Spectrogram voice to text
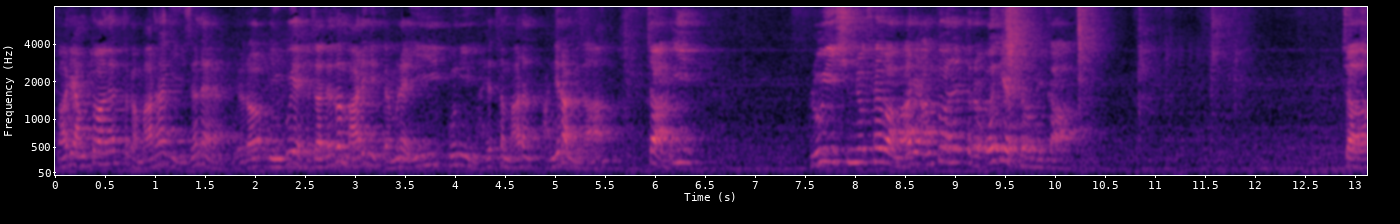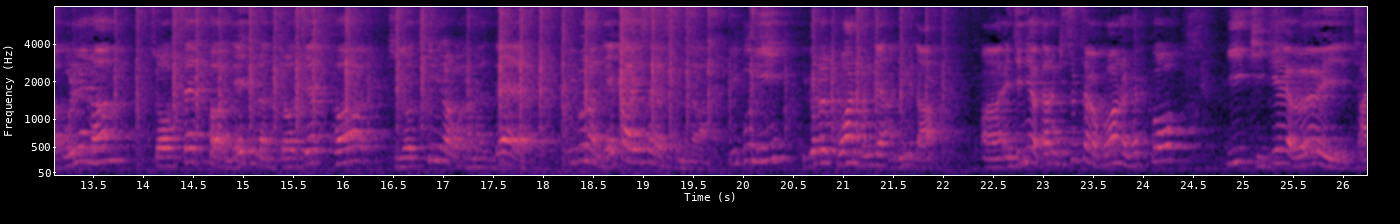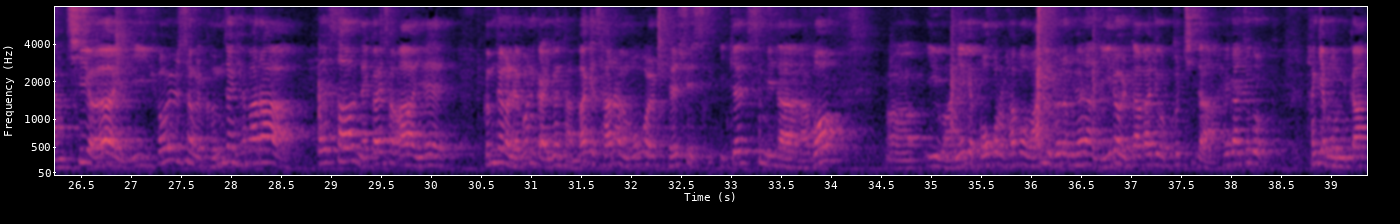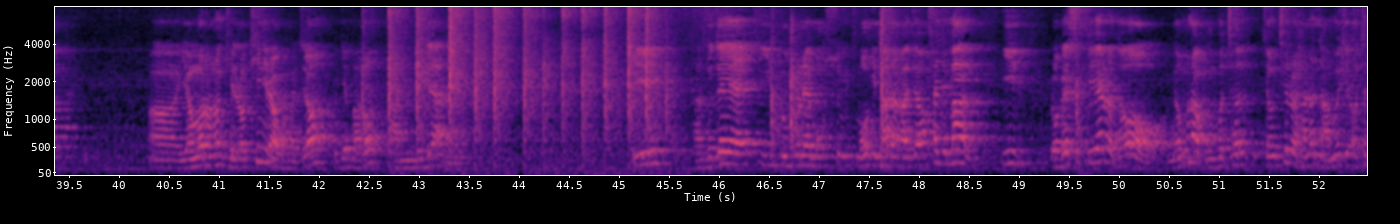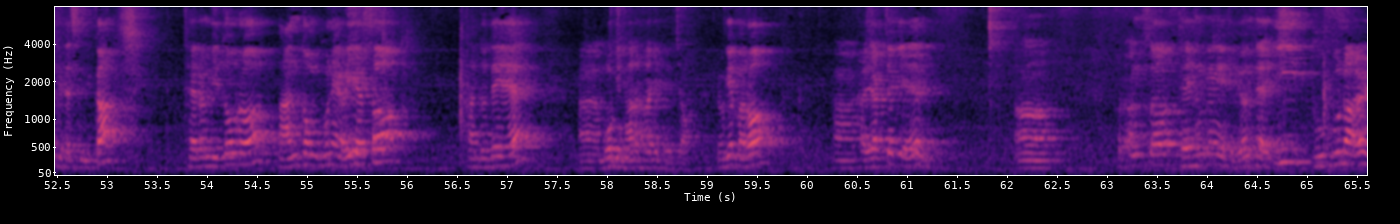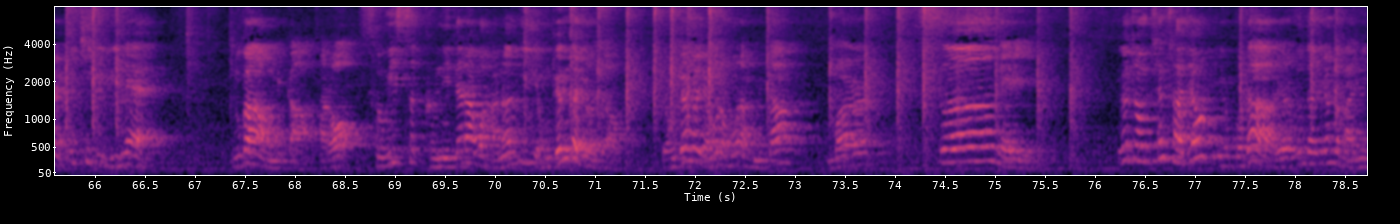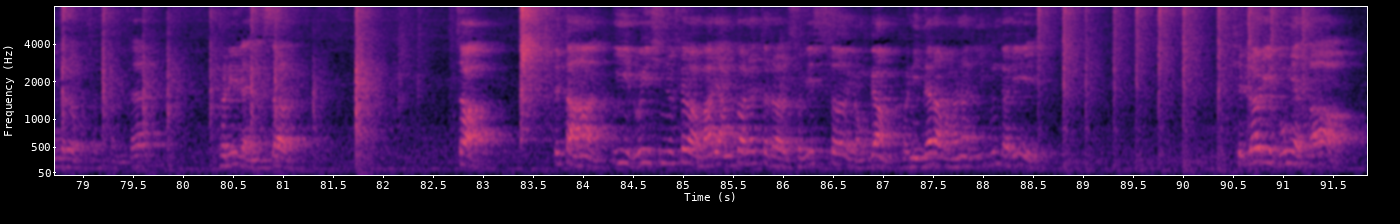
마리 앙투아네트가 말하기 이전에 여러 인구에 회자되던 말이기 때문에 이 분이 했던 말은 아니랍니다. 자, 이 루이 16세와 마리 앙투아네트를 어디에 세웁니까? 자, 원래는 조세프 내지는 조제프 기오틴이라고 하는데 이분은 내과 의사였습니다. 이분이 이거를 고안한 게 아닙니다. 어, 엔지니어 다른 기술자가 고안을 했고 이 기계의 장치의 이 효율성을 검증해봐라 해서 내과에서 아 예 검증을 해보니까 이건 단박에 사람의 목을 댈수 있겠습니다 라고 어, 이 왕에게 보고를 하고 왕이 그러면 이름을 따가지고 붙이자 해가지고 한 게 뭡니까? 어, 영어로는 길로틴이라고 하죠. 그게 바로 단두대 아닙니까? 이 단두대의 이 부분의 목수, 목이 날아가죠. 하지만 이 로베스피에로도 너무나 공포 정치를 하는 나머지 어떻게 됐습니까? 테르미도르 반동군에 의해서 단두대에 어, 목이 날아가게 되죠. 이게 바로 어, 간략적인 어, 프랑스 대혁명의 개요인데 이 부분을 지키기 위해 누가 나옵니까? 바로 스위스 근위대라고 하는 이 용병들이 오죠. 용병을 영어로 뭐라 합니까? 멀스네리. 이건 좀 생소하죠? 이것보다 여러분들 이런 거 많이 들어보셨을 텐데 프리랜서. 자, 일단 이 루이 16세와 마리 앙뚜아네트를 스위스 용병 근위대라고 하는 이분들이 튈르리 궁에서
